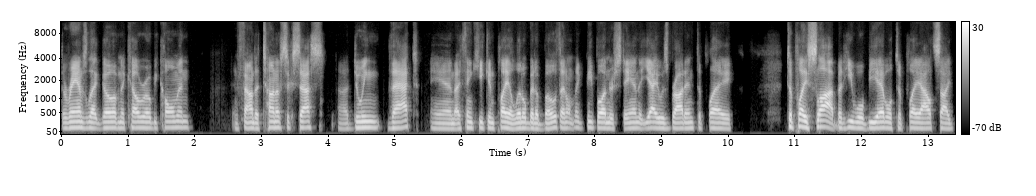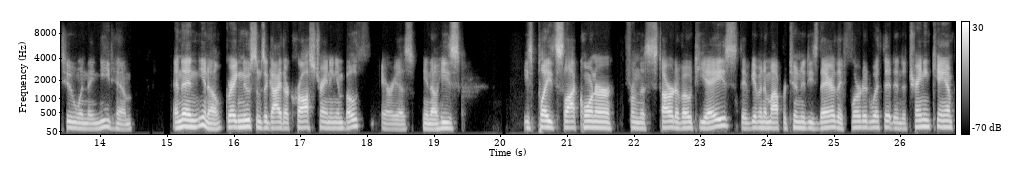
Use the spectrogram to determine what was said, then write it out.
the Rams let go of Nickell Robey-Coleman and found a ton of success uh, doing that. And I think he can play a little bit of both. I don't think people understand that. Yeah, he was brought in to play to play slot, but he will be able to play outside too when they need him. And then you know, Greg Newsome's a guy they're cross training in both areas. You know, he's he's played slot corner from the start of OTAs. They've given him opportunities there. They flirted with it into training camp.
